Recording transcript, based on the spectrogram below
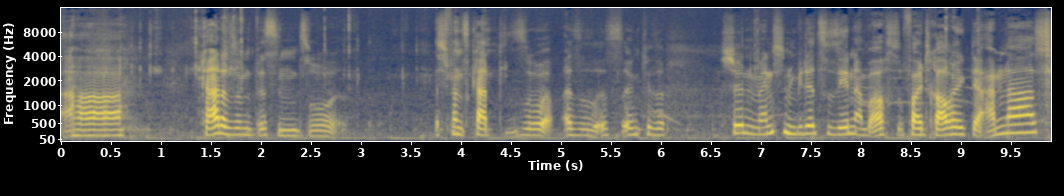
Ah, gerade so ein bisschen so. Ich finde es gerade so, also es ist irgendwie so schön, Menschen wiederzusehen, aber auch so voll traurig der Anlass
